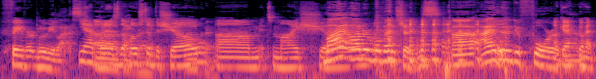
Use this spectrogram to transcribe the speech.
favorite movie last. Yeah, but Oh, as the okay, host great. of the show, Okay. um, it's my show. My honorable mentions. uh, I'm going to do four. Of Okay, them. go ahead.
